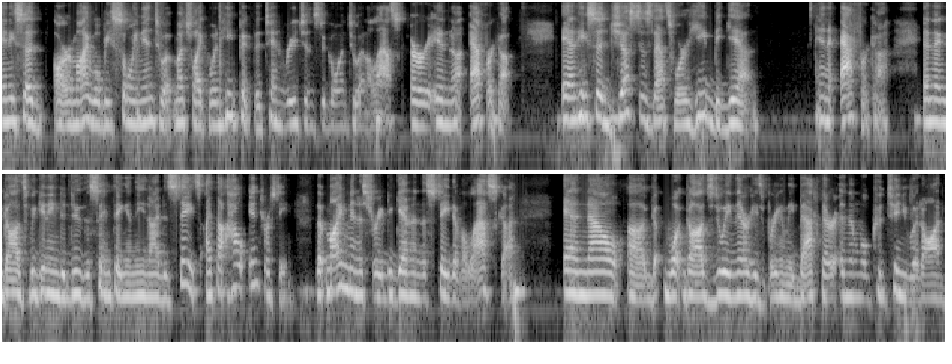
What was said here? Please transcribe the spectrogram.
And he said, RMI will be sowing into it, much like when he picked the 10 regions to go into in Alaska or in uh, Africa. And he said, just as that's where he began in Africa, and then God's beginning to do the same thing in the United States, I thought, how interesting that my ministry began in the state of Alaska and now uh, what God's doing there, He's bringing me back there, and then we'll continue it on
